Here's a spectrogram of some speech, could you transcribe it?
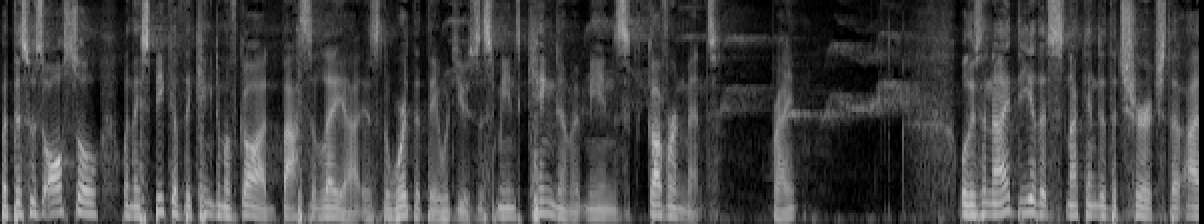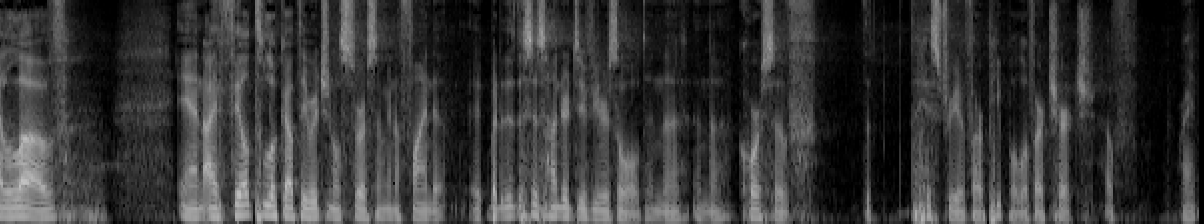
But this was also, when they speak of the kingdom of God, basileia is the word that they would use. This means kingdom, it means government, right? Well, there's an idea that snuck into the church that I love, and I failed to look up the original source. I'm going to find it. but this is hundreds of years old in the, in the course of the, the history of our people, of our church, of, right?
